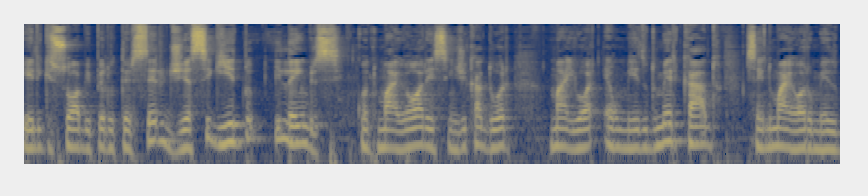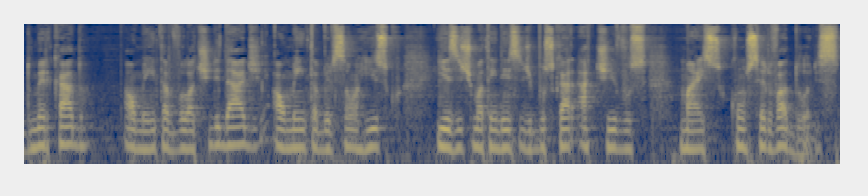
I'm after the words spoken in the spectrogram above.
Ele que sobe pelo terceiro dia seguido e lembre-se, quanto maior esse indicador, maior é o medo do mercado, sendo maior o medo do mercado, aumenta a volatilidade, aumenta a aversão a risco e existe uma tendência de buscar ativos mais conservadores.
